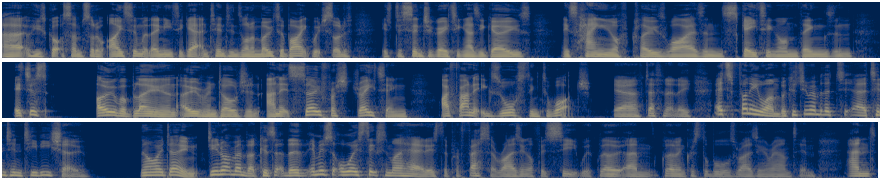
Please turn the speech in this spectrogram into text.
Uh, who's got some sort of item that they need to get, and Tintin's on a motorbike, which sort of is disintegrating as he goes. He's hanging off clothes wires and skating on things, and it's just overblown and overindulgent, and it's so frustrating. I found it exhausting to watch. Yeah, definitely. It's a funny one because you remember the t- uh, Tintin TV show? No, I don't. Do you not remember? Because the image that always sticks in my head is the professor rising off his seat with glow, um, glowing crystal balls rising around him. And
